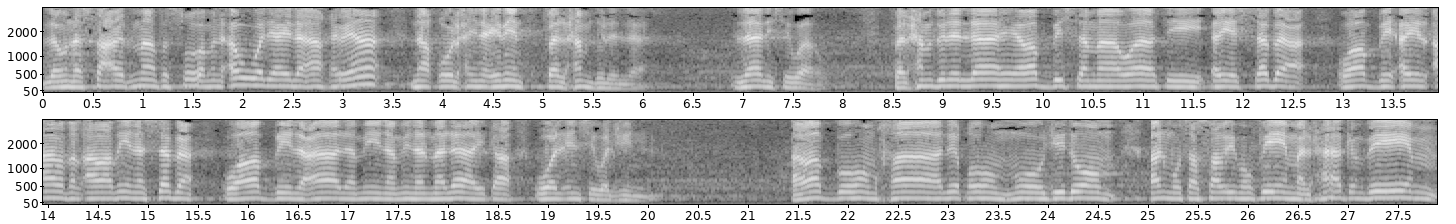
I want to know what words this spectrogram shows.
لو نستعرض ما في الصورة من أولها إلى آخرها نقول حينئذ فالحمد لله لا لسواه. فالحمد لله رب السماوات أي السبع ورب أي الأرض الأراضين السبع ورب العالمين من الملائكة والإنس والجن. ربهم خالقهم موجدهم المتصرف فيهم الحاكم فيهم.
